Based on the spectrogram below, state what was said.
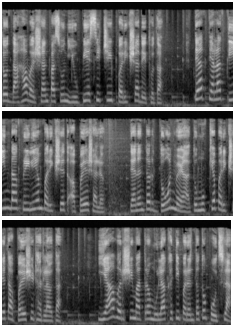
तो दहा वर्षांपासून युपीएससीची परीक्षा देत होता. त्यात त्याला तीनदा प्रिलियम परीक्षेत अपयश आलं. त्यानंतर दोन वेळा तो मुख्य परीक्षेत अपयशी ठरला होता. या वर्षी मात्र मुलाखतीपर्यंत तो पोचला.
